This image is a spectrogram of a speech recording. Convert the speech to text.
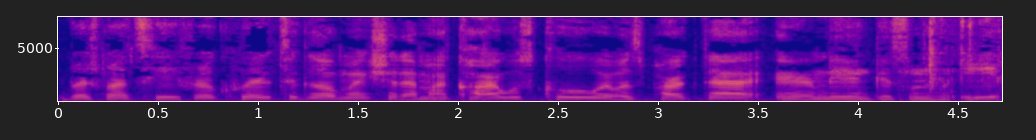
brushed my teeth real quick to go make sure that my car was cool where it was parked at and then get something to eat.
